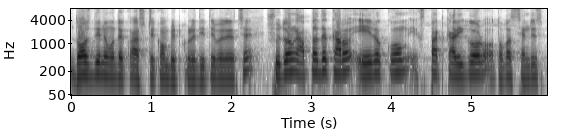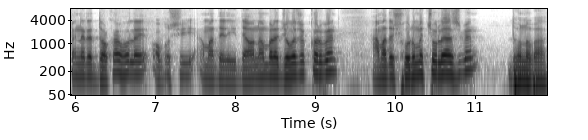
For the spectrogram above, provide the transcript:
দশ দিনের মধ্যে কাজটি কমপ্লিট করে দিতে পেরেছে। সুতরাং আপনাদের কারও এইরকম এক্সপার্ট কারিগর অথবা স্যান্ডউইচ প্যানেলের দরকার হলে অবশ্যই আমাদের এই দেওয়া নম্বরে যোগাযোগ করবেন। আমাদের শোরুমে চলে আসবেন। ধন্যবাদ।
